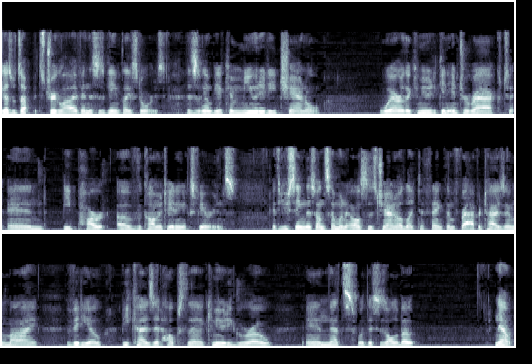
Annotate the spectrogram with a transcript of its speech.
guys, what's up? It's Trig Live, and this is Gameplay Stories. This is going to be a community channel where the community can interact and be part of the commentating experience. If you're seeing this on someone else's channel, I'd like to thank them for advertising my video because it helps the community grow, and that's what this is all about. Now,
